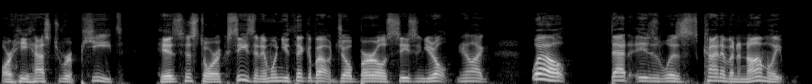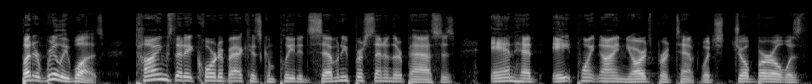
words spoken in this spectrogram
or he has to repeat his historic season. And when you think about Joe Burrow's season, you don't you're like, well, that is was kind of an anomaly, but it really was. Times that a quarterback has completed 70% of their passes and had 8.9 yards per attempt, which Joe Burrow was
